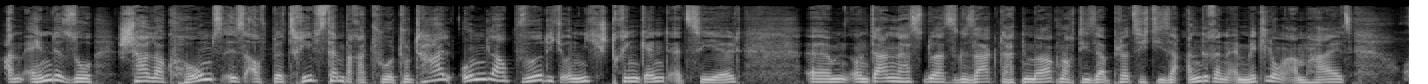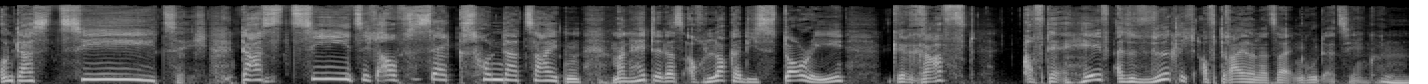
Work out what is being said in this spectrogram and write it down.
am Ende so Sherlock Holmes ist auf Betriebstemperatur, total unglaubwürdig und nicht stringent erzählt. Ähm, und dann hast du hast gesagt, hat Merck noch dieser plötzlich diese anderen Ermittlung am Hals. Und das zieht sich. Das zieht sich auf 600 Seiten. Man hätte das auch locker die Story gerafft auf der Hälfte, also wirklich auf 300 Seiten gut erzählen können.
